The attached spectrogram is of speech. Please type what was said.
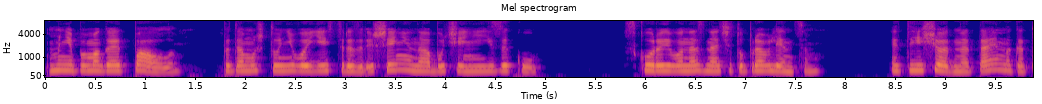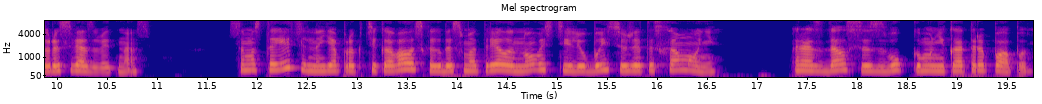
Мне помогает Паула, потому что у него есть разрешение на обучение языку. Скоро его назначат управленцем. Это еще одна тайна, которая связывает нас. Самостоятельно я практиковалась, когда смотрела новости и любые сюжеты с Хамони. Раздался звук коммуникатора папы.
